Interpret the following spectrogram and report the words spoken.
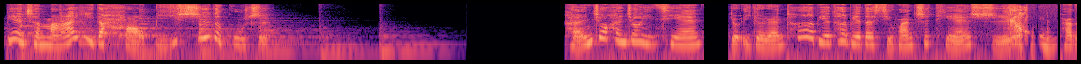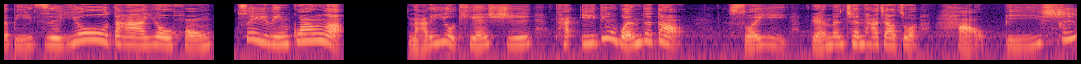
变成蚂蚁的好鼻师的故事。很久很久以前，有一个人特别特别的喜欢吃甜食，他的鼻子又大又红，最灵光了。哪里有甜食，他一定闻得到，所以人们称他叫做好鼻师。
